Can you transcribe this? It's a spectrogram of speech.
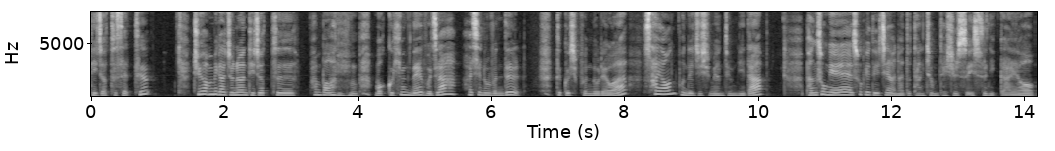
디저트 세트. 주현미가 주는 디저트 한번 먹고 힘내보자 하시는 분들 듣고 싶은 노래와 사연 보내주시면 됩니다. 방송에 소개되지 않아도 당첨되실 수 있으니까요.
